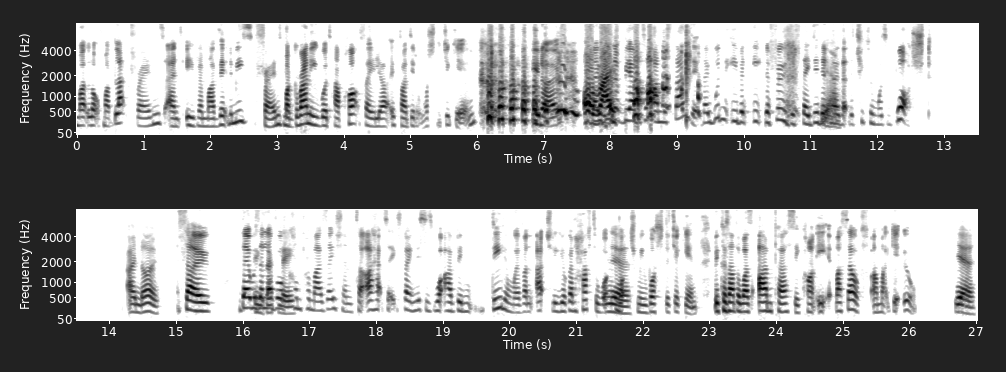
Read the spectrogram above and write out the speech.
my, a lot of my black friends, and even my Vietnamese friends, my granny would have heart failure if I didn't wash the chicken. You know, All they right. wouldn't be able to understand it. They wouldn't even eat the food if they didn't Yeah. know that the chicken was washed. I know. So there was a level of Exactly. compromisation. So I had to explain this is what I've been dealing with, and actually you're going to have to wa- Yeah. watch me wash the chicken because otherwise I'm personally can't eat it myself. I might get ill. Yeah.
